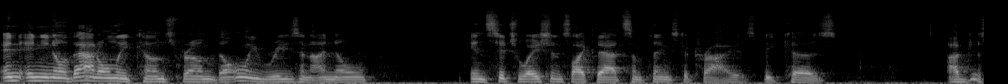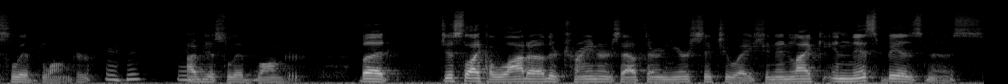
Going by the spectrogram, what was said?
And and you know that only comes from the only reason I know in situations like that some things to try is because I've just lived longer. Mm-hmm. I've mm-hmm. just lived longer. But just like a lot of other trainers out there in your situation, and like in this business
